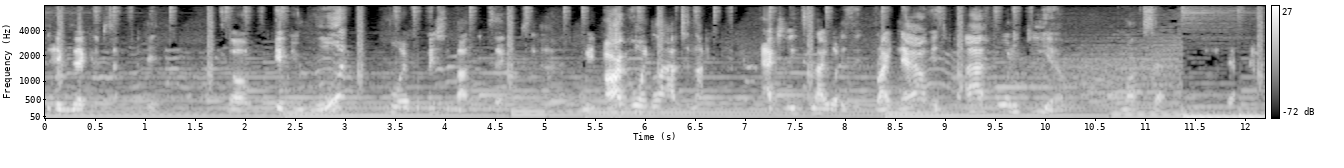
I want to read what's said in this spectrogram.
the executive did. So if you want more information about the executive session, we are going live tonight. Actually, tonight, what is it? Right now, it's 5:40 p.m. March 7th. That's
